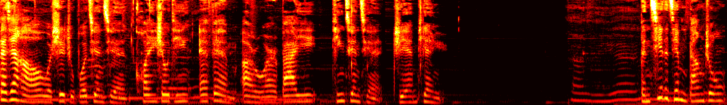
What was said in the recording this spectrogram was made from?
大家好，我是主播劝劝，欢迎收听 FM 二五二八一，听劝劝只言片语。本期的节目当中，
